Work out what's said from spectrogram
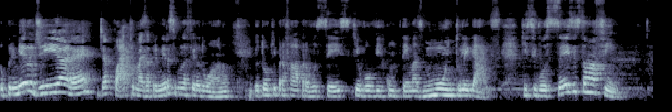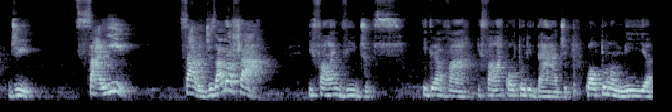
o primeiro dia, né, dia 4, mas a primeira segunda-feira do ano, eu tô aqui para falar para vocês que eu vou vir com temas muito legais, que se vocês estão afim de sair, sabe, desabrochar e falar em vídeos, e gravar e falar com autoridade, com autonomia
